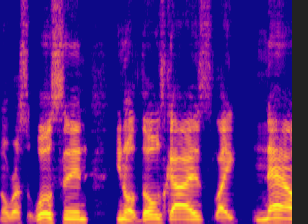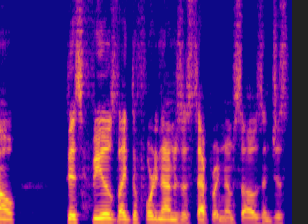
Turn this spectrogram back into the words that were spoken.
no Russell Wilson. You know, those guys. Like now, this feels like the 49ers are separating themselves and just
